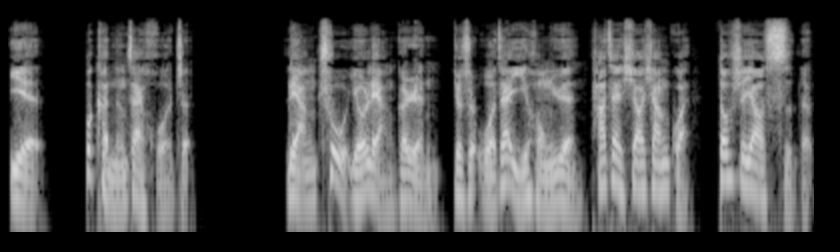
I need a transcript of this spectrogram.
也不可能再活着。两处有两个人，就是我在怡红院，他在潇湘馆，都是要死的。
